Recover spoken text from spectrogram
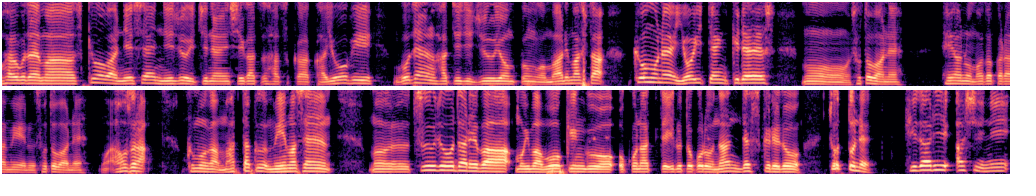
おはようございます。今日は2021年4月20日火曜日午前8時14分を回りました。今日もね、良い天気です。もう、外はね、部屋の窓から見える外はね、もう青空。雲が全く見えません。まあ、通常であれば、もう今、ウォーキングを行っているところなんですけれど、ちょっとね、左足に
